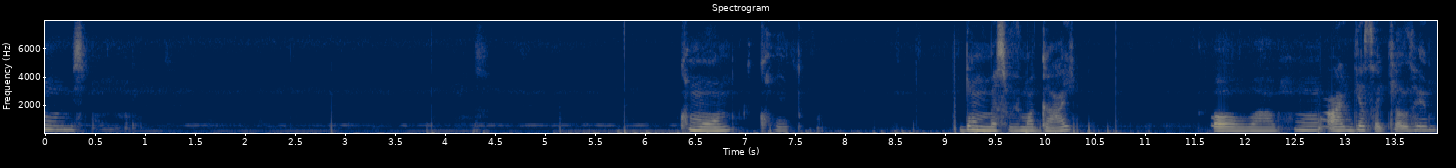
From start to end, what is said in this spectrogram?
No, let me spawn. Come on, Colt. Don't mess with my guy. Oh wow, Hmm, I guess I killed him.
